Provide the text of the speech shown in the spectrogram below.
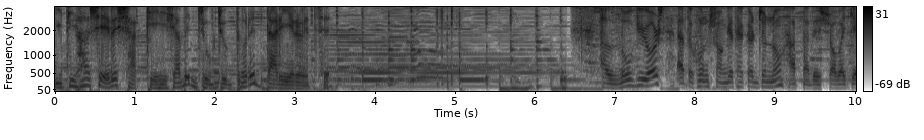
ইতিহাসের সাক্ষী হিসাবে যুগ যুগ ধরে দাঁড়িয়ে রয়েছে। হ্যালো ভিউয়ার্স এতক্ষণ সঙ্গে থাকার জন্য আপনাদের সবাইকে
